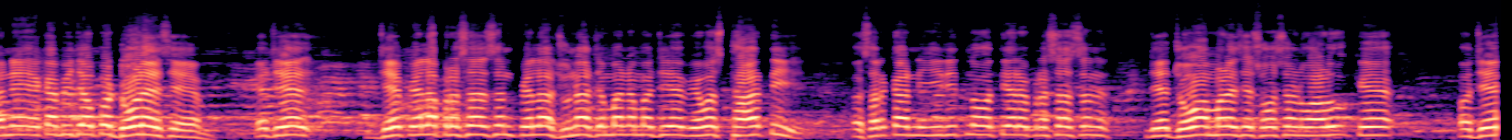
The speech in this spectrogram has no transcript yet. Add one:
અને એકાબીજા ઉપર ઢોળે છે એમ. કે જે જે પહેલાં પ્રશાસન, પહેલાં જૂના જમાનામાં જે વ્યવસ્થા હતી, સરકારની એ રીતનો અત્યારે પ્રશાસન જે જોવા મળે છે શોષણવાળું કે જે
